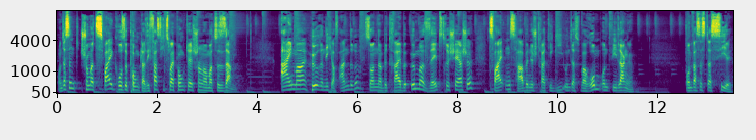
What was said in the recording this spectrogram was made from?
Und das sind schon mal zwei große Punkte. Also ich fasse die zwei Punkte schon noch mal zusammen. Einmal höre nicht auf andere, sondern betreibe immer Selbstrecherche. Zweitens habe eine Strategie und das Warum und wie lange. Und was ist das Ziel?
